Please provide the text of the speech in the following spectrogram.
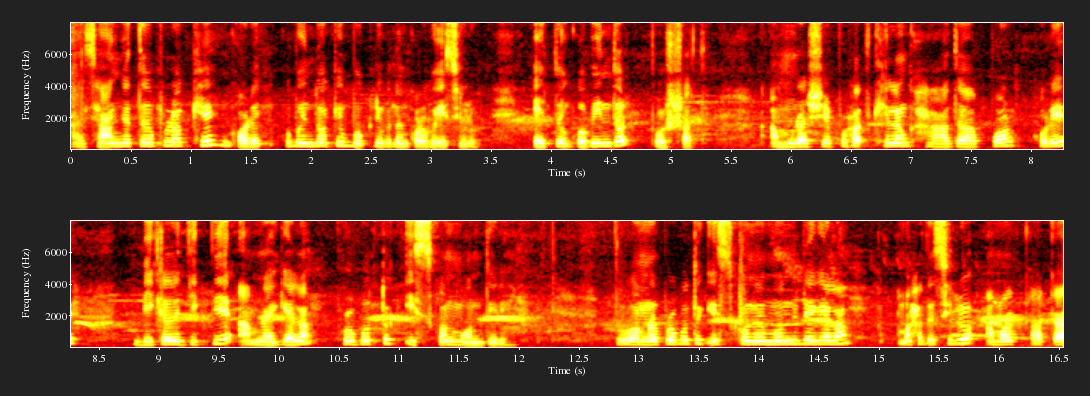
আর স্নান যাত্রা উপলক্ষে গড়ে গোবিন্দকে বুক নিবেদন করা হয়েছিল। এই তো গোবিন্দর প্রসাদ। আমরা সে প্রসাদ খেলাম, খাওয়া দাওয়া পর করে বিকালের দিক দিয়ে আমরা গেলাম প্রবর্তক ইস্কন মন্দিরে। তো আমরা প্রবর্তক ইস্কনের মন্দিরে গেলাম। আমার হাতে ছিল আমার কাকা।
